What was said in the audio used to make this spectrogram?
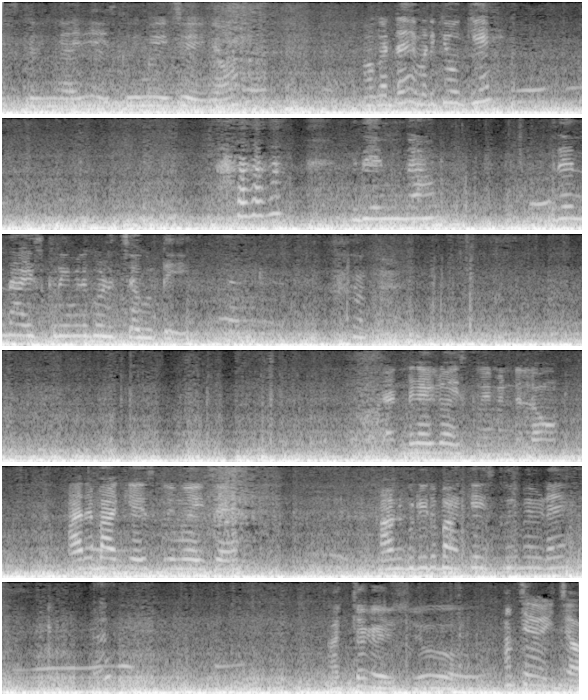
ഐസ്ക്രീം കാരി ഐസ്ക്രീം കഴിച്ചു കഴിഞ്ഞോ നോക്കട്ടെ എവിടേക്ക് നോക്കിയേ ഇതെന്താ ഇതെന്താ ഐസ്ക്രീമിൽ കുളിച്ച കുട്ടി ബാക്കി ഐസ്ക്രീം കഴിച്ചേ? ആൺകുട്ടിയുടെ ബാക്കി ഐസ്ക്രീം എവിടെ? അച്ഛ കഴിച്ചു. അച്ഛ കഴിച്ചോ?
